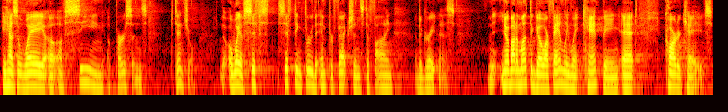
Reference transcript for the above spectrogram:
he has a way of, of seeing a person's potential, a way of sift, sifting through the imperfections to find the greatness. You know, about a month ago, our family went camping at Carter Caves.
